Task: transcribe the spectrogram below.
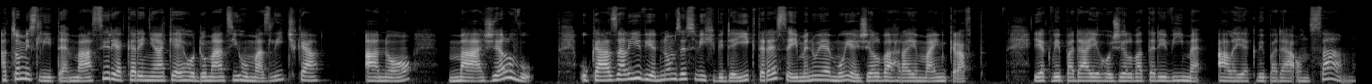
A co myslíte, má Sir Jakary nějakého domácího mazlíčka? Ano, má želvu. Ukázal ji v jednom ze svých videí, které se jmenuje Moje želva hraje Minecraft. Jak vypadá jeho želva tedy víme, ale jak vypadá on sám,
